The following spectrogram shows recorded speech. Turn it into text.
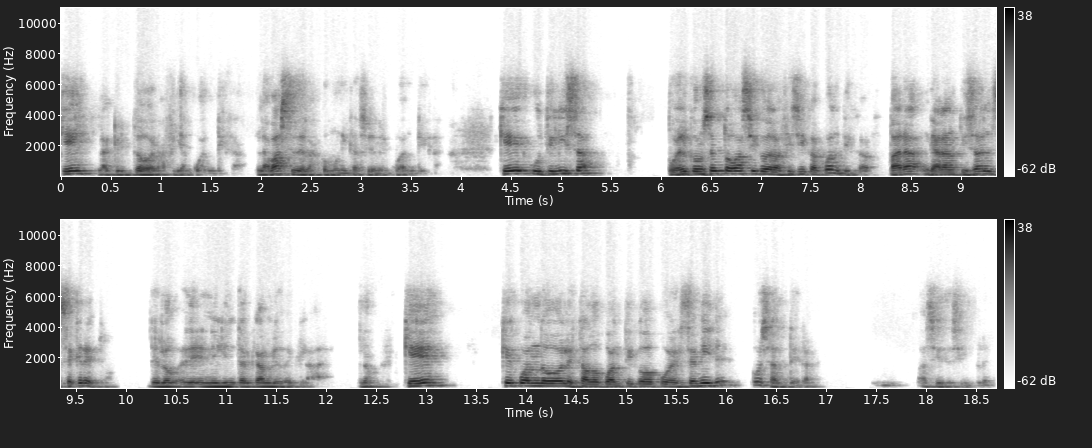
que es la criptografía cuántica, la base de las comunicaciones cuánticas, que utiliza pues, el concepto básico de la física cuántica para garantizar el secreto de lo, en el intercambio de claves, ¿no? que es que cuando el estado cuántico pues, se mide, pues se altera. Así de simple.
